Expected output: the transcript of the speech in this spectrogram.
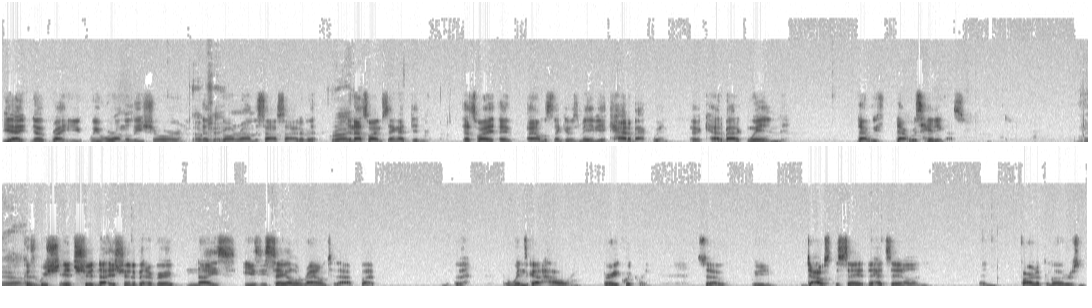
Yeah, no, right. You, we were on the lee shore as we're going around the south side of it, Right. and that's why I'm saying I didn't. That's why I, I almost think it was maybe a katabatic wind, a katabatic wind that we that was hitting us yeah. because we sh- it should not it should have been a very nice easy sail around to that, but the the winds got howling very quickly, so we doused the sail, the head sail and and fired up the motors and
